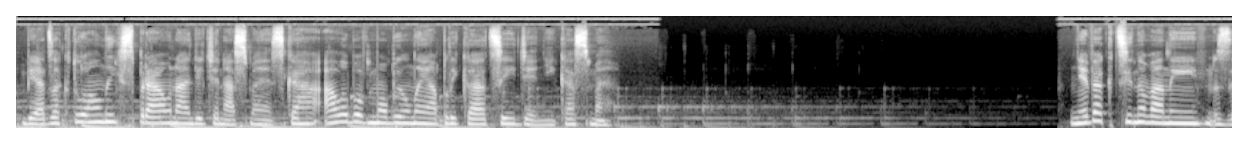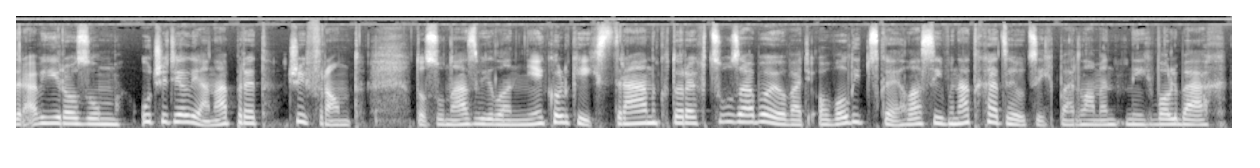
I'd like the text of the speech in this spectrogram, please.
Viac aktuálnych správ nájdete na Sme.sk alebo v mobilnej aplikácii Denníka Sme. Nevakcinovaný, zdravý rozum, učitelia napred či front. To sú názvy len niekoľkých strán, ktoré chcú zabojovať o voličské hlasy v nadchádzajúcich parlamentných voľbách.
